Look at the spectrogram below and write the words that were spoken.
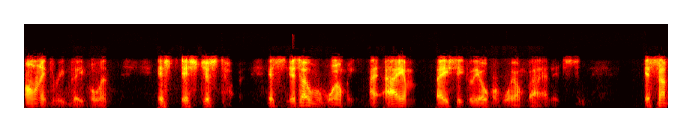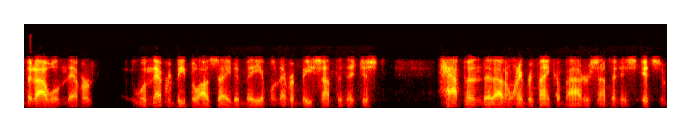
Only three people, and it's it's just it's it's overwhelming. I, I am basically overwhelmed by it. It's it's something I will never will never be blasé to me. It will never be something that just happened that I don't ever think about or something. It's it's a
